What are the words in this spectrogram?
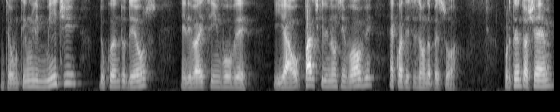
Então tem um limite do quanto Deus ele vai se envolver. E a parte que ele não se envolve é com a decisão da pessoa. Portanto, Hashem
